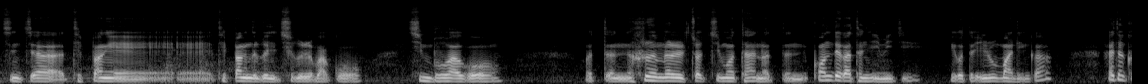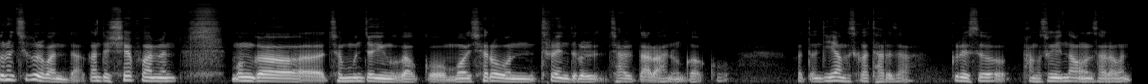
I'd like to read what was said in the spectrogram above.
진짜 뒷방에 뒷방 늙은이 취급을 받고 진부하고 어떤 흐름을 쫓지 못한 어떤 꼰대 같은 이미지 이것도 일부 말인가 하여튼 그런 취급을 받는다. 그런데 셰프 하면 뭔가 전문적인 것 같고 뭐 새로운 트렌드를 잘 따라하는 것 같고 어떤 뉘앙스가 다르다. 그래서 방송에 나오는 사람은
